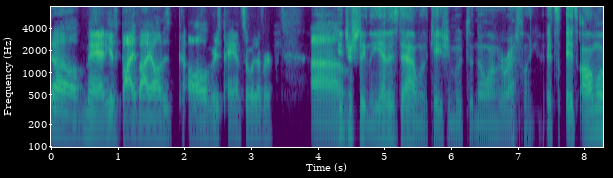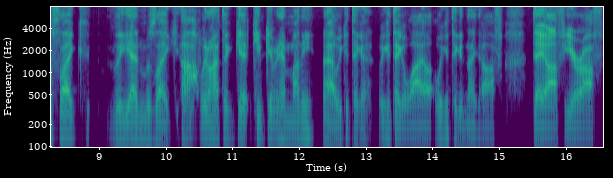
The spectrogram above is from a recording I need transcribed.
Oh man, he has bye bye on his all over his pants or whatever. Um, Interesting. The yen is down with Keiji Muta no longer wrestling. It's it's almost like the yen was like, oh, we don't have to get keep giving him money. Uh, we could take a we could take a while. We could take a night off, day off, year off.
